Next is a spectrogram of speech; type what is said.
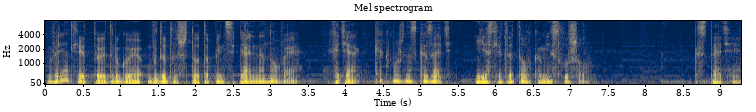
Вряд ли то и другое выдадут что-то принципиально новое. Хотя, как можно сказать, если ты толком не слушал? Кстати,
